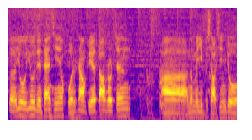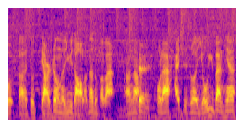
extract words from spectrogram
呃又又得担心火车上别到时候真啊那么一不小心就呃就点儿正的遇到了，那怎么办啊？那后来还是说犹豫半天，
